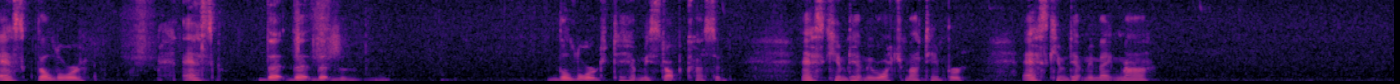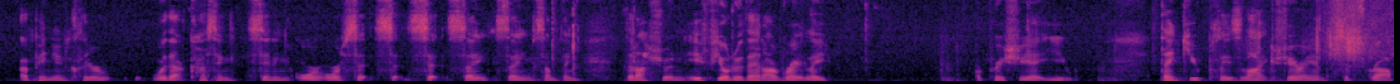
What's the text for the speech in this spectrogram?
Ask the Lord, ask the the the the Lord to help me stop cussing. Ask Him to help me watch my temper. Ask Him to help me make my opinion clear without cussing, sinning, or or saying saying something that I shouldn't. If you'll do that, I'll greatly appreciate you. Thank you. Please like, share, and subscribe.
